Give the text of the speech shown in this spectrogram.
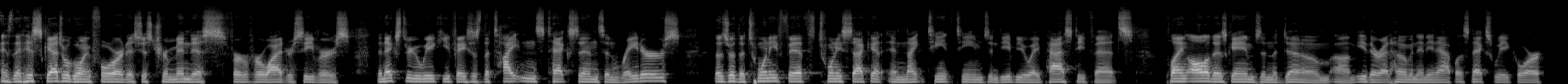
is that his schedule going forward is just tremendous for, for wide receivers. The next three week he faces the Titans, Texans, and Raiders. Those are the 25th, 22nd, and 19th teams in DVOA pass defense, playing all of those games in the dome, um, either at home in Indianapolis next week or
